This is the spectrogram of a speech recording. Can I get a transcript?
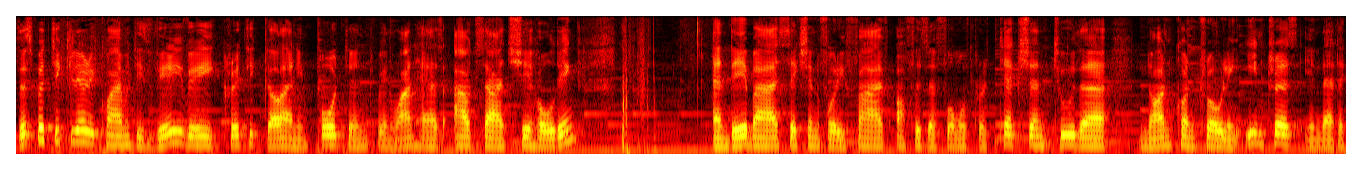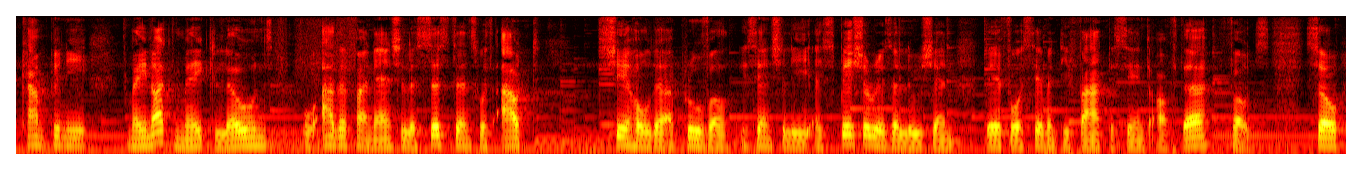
this particular requirement is very, very critical and important when one has outside shareholding, and thereby, Section 45 offers a form of protection to the non controlling interest in that a company may not make loans or other financial assistance without shareholder approval, essentially a special resolution, therefore 75% of the votes. So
